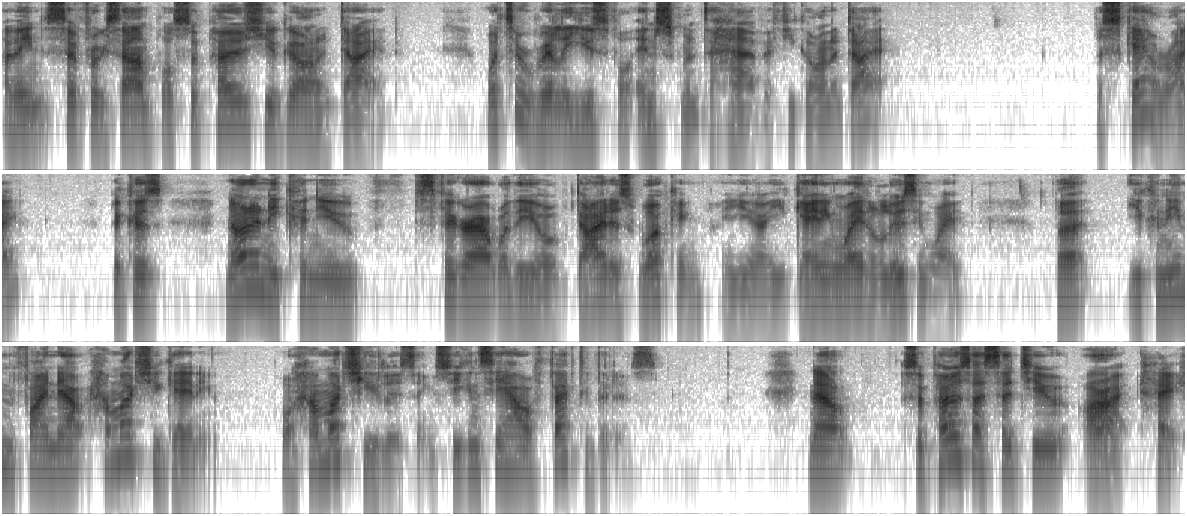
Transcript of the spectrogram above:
I mean, so for example, suppose you go on a diet What's a really useful instrument to have if you go on a diet? A scale, right? Because not only can you figure out whether your diet is working, you know, you're gaining weight or losing weight, but you can even find out how much you're gaining or how much you're losing, so you can see how effective it is. Now, suppose I said to you, all right, hey,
